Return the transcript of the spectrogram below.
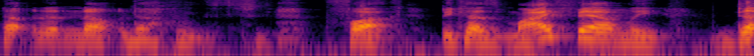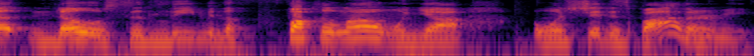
No, no, no, no. Fuck. Because my family knows to leave me the fuck alone when y'all, when shit is bothering me.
